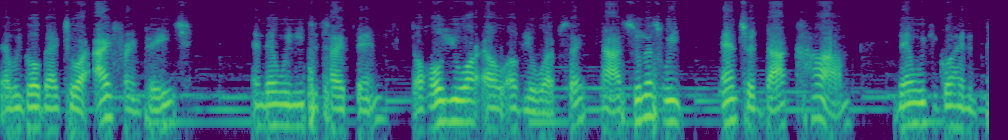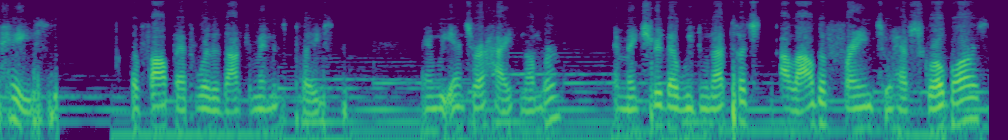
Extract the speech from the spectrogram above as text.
Then we go back to our iframe page, and then we need to type in the whole URL of your website. Now, as soon as we enter .com, then we can go ahead and paste the file path where the document is placed and we enter a height number and make sure that we do not touch, allow the frame to have scroll bars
